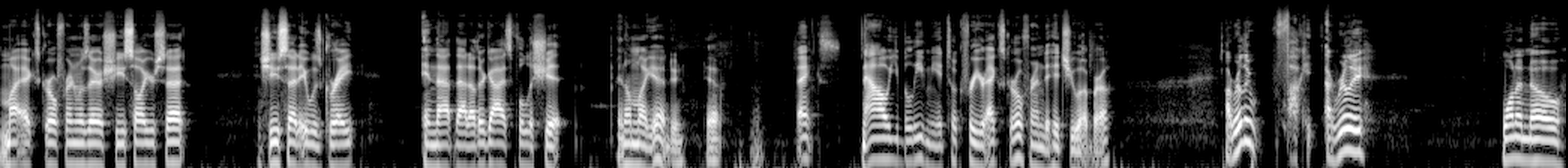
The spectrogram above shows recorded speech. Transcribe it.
my ex girlfriend was there. She saw your set, and she said it was great, and that that other guy is full of shit. And I'm like, yeah, dude, yeah, thanks. Now you believe me. It took for your ex girlfriend to hit you up, bro. I really, fuck, it. I really want to know.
